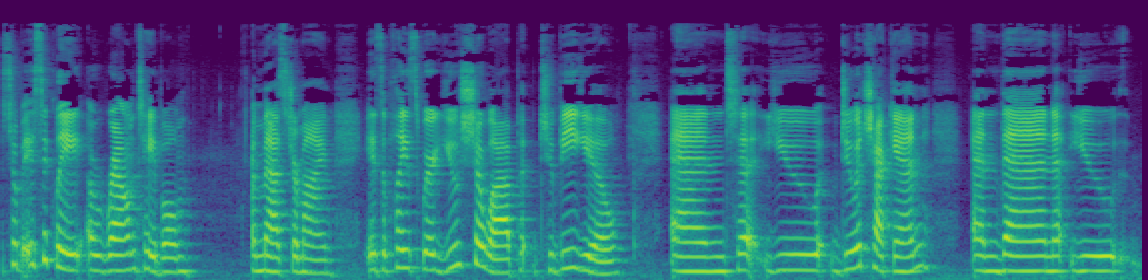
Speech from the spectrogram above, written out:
so basically, a roundtable a mastermind. Is a place where you show up to be you and you do a check in and then you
